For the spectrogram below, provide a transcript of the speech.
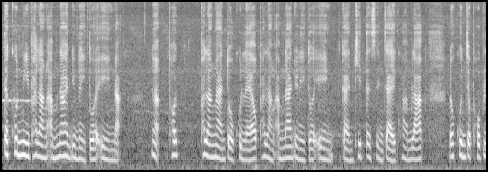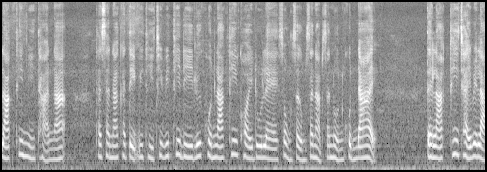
แต่คุณมีพลังอำนาจอยู่ในตัวเองน่ะ เนี่ยเพราะพลังงานตัวคุณแล้วพลังอำนาจอยู่ในตัวเอง การคิดตัดสินใจความรัก แล้วคุณจะพบรักที่มีฐานะ ทัศนคติวิถีชีวิตที่ดี หรือคนรักที่คอยดูแลส่งเสริมสนับสนุนคุณได้ แต่รักที่ใช้เวลา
